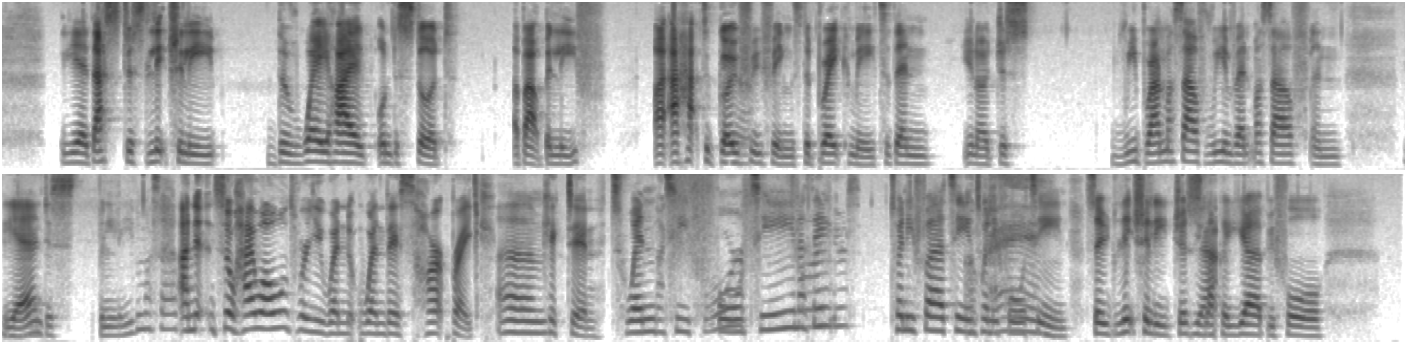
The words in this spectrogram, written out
Yeah, that's just literally the way I understood about belief. I, I had to go yeah. through things to break me to then, you know, just rebrand myself, reinvent myself, and yeah, mm-hmm. and just believe in myself. And so, how old were you when when this heartbreak um, kicked in? 2014, like I think. Years? 2013, okay. 2014. So literally just yeah. like a year before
